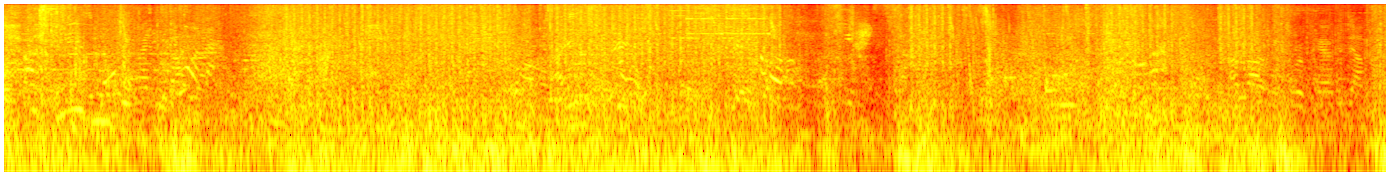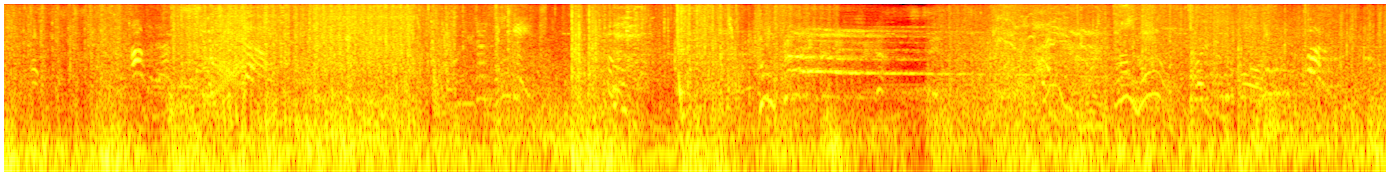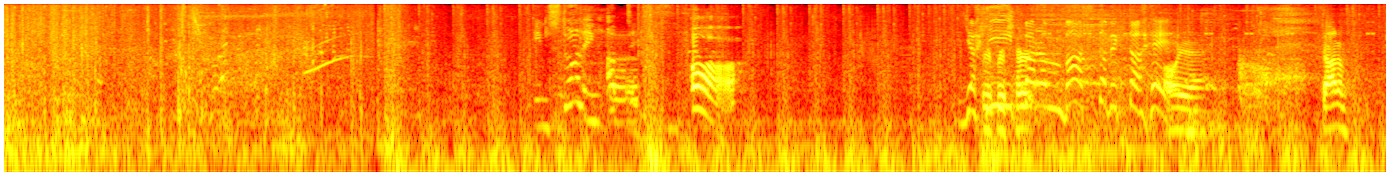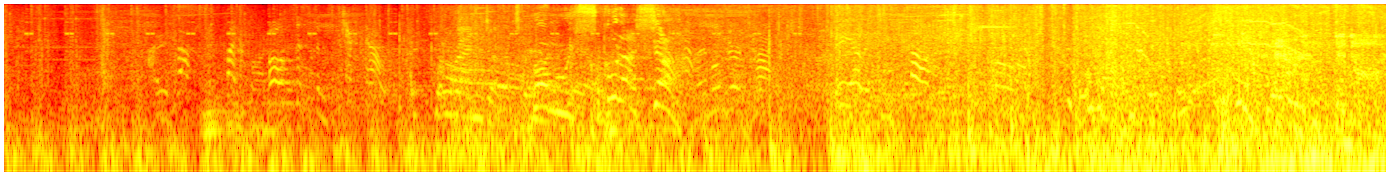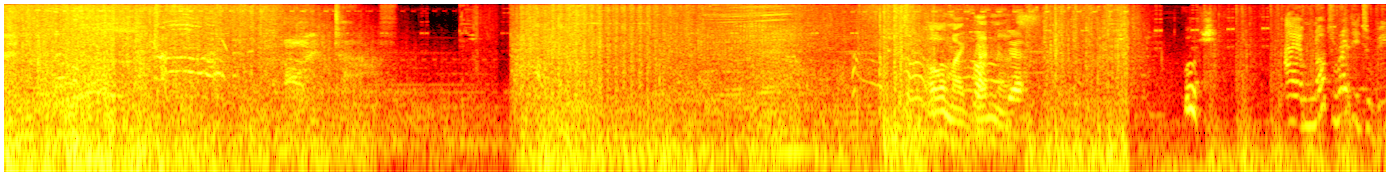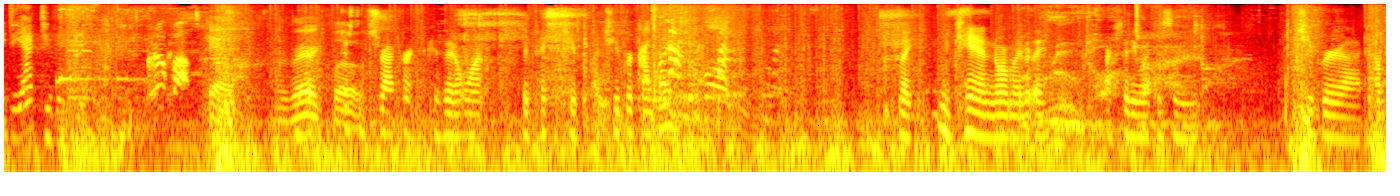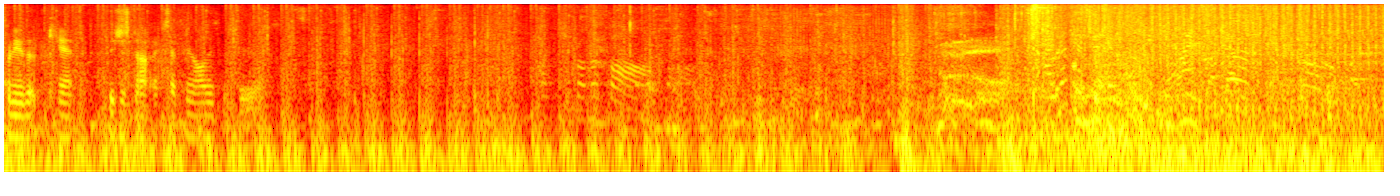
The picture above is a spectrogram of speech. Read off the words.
the Installing updates. Oh, Reaper's hurt. Oh yeah. Got him. All Oh my goodness. Yeah. whoosh. I am not ready to be deactivated. Okay, we're very close. Just close. distract her because they don't want. They pick a cheaper, a cheaper company. Like you can normally, but they our city went to some cheaper uh, company that can't. They're just not accepting all these materials.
